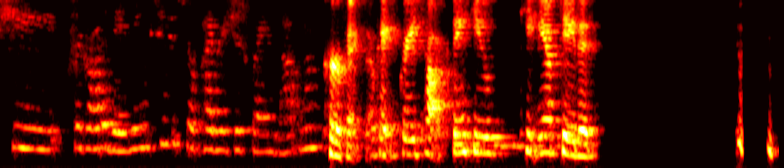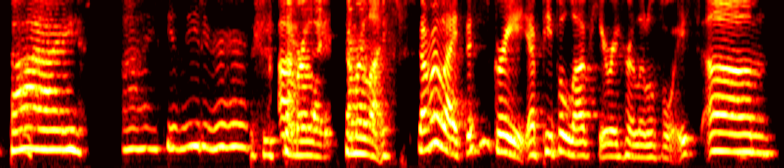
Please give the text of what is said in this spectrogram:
she forgot a bathing suit, so Piper's just wearing that one. Perfect. Okay, great talk. Thank you. Keep me updated. Bye. bye, see you later. This is summer life. Summer life. Summer life. This is great. Yeah, people love hearing her little voice. Um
